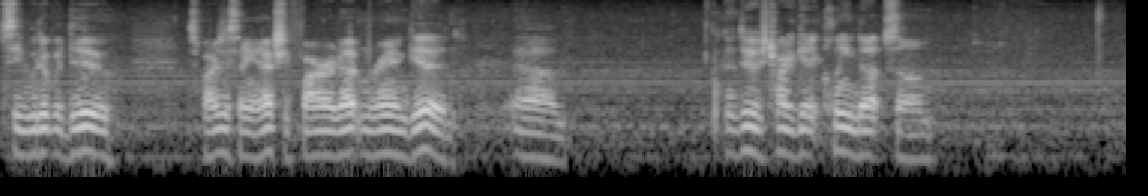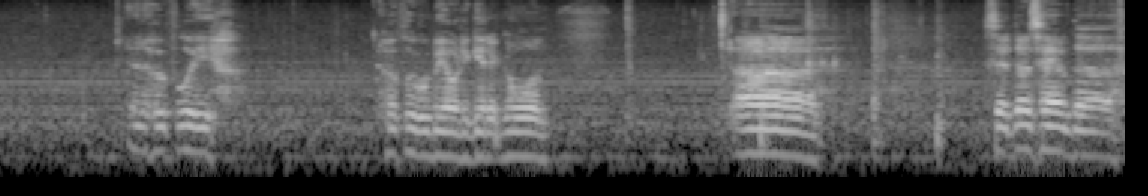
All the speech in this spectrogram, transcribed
see what it would do. Surprising thing, it actually fired up and ran good. Um, I'm gonna do is try to get it cleaned up some, and hopefully, hopefully we'll be able to get it going. Uh, so it does have the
